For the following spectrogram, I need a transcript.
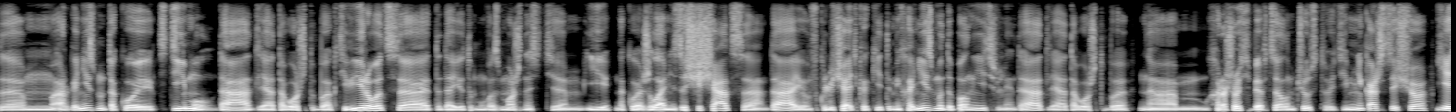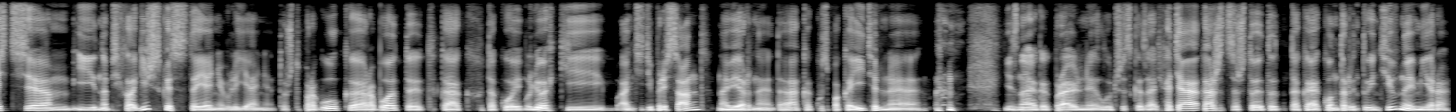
эм, организму такой стимул, да, для того, чтобы активироваться, это дает ему возможность эм, и такое желание защищаться, да, и включать какие-то механизмы дополнительные, да, для того, чтобы эм, хорошо себя в целом чувствовать. И мне кажется, еще есть эм, и на психологическое состояние влияние, то, что прогулка работает как такой легкий антидепрессант, наверное, да, как успокоительное. Не знаю, как правильно лучше сказать. Хотя кажется, что это такая контринтуитивная мера,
